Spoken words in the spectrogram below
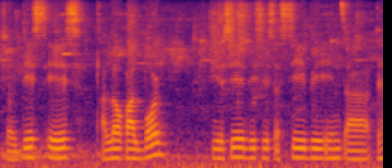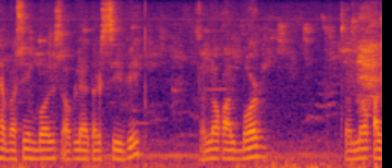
So this is a local board. You see this is a CV in uh, they have a symbols of letter CV so local board. So local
